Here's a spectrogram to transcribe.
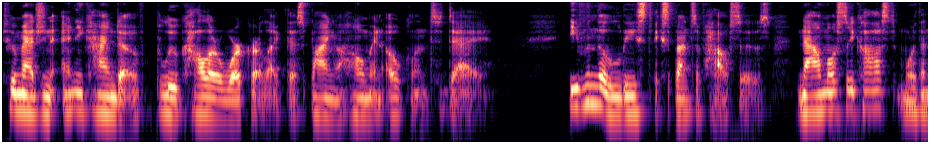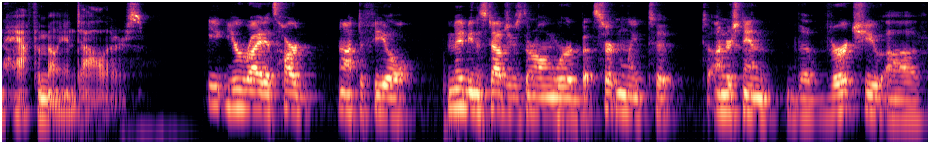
to imagine any kind of blue collar worker like this buying a home in Oakland today. Even the least expensive houses now mostly cost more than half a million dollars. You're right, it's hard not to feel maybe nostalgic is the wrong word, but certainly to, to understand the virtue of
